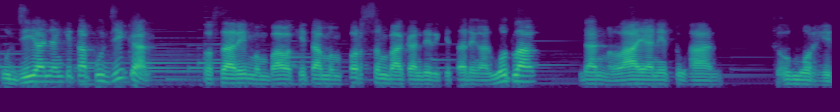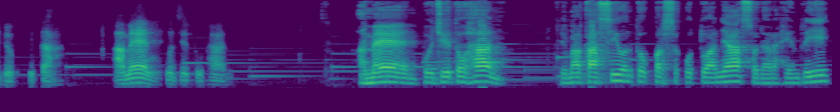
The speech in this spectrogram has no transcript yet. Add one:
pujian yang kita pujikan, saudari membawa kita mempersembahkan diri kita dengan mutlak dan melayani Tuhan seumur hidup kita. Amin, puji Tuhan. Amin. Puji Tuhan. Terima kasih untuk persekutuannya Saudara Henry.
